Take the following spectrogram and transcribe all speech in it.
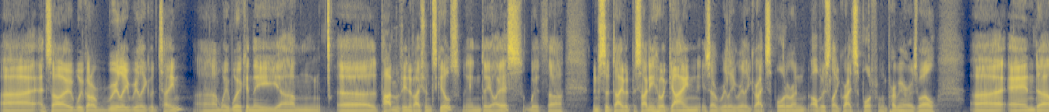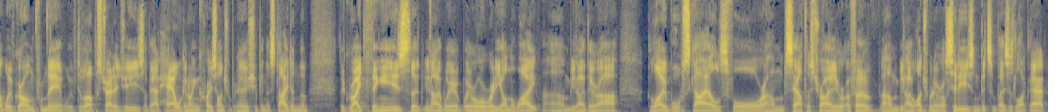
Uh, and so we've got a really, really good team. Um, we work in the um, uh, Department of Innovation and Skills in DIS with uh, Minister David Pisoni, who again is a really, really great supporter and obviously great support from the Premier as well. Uh, and uh, we've grown from there. We've developed strategies about how we're going to increase entrepreneurship in the state. And the, the great thing is that you know we're we're already on the way. Um, you know there are global scales for um, South Australia, for um, you know entrepreneurial cities and bits and pieces like that.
